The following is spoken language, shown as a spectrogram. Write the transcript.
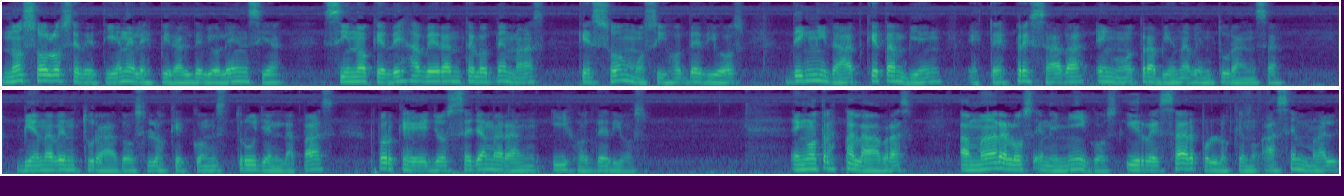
no sólo se detiene la espiral de violencia, sino que deja ver ante los demás que somos hijos de Dios, dignidad que también está expresada en otra bienaventuranza. Bienaventurados los que construyen la paz, porque ellos se llamarán hijos de Dios. En otras palabras, amar a los enemigos y rezar por los que nos hacen mal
